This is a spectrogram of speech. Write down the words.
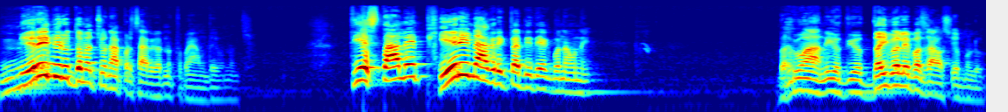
मेरै विरुद्धमा चुनाव प्रचार गर्न तपाईँ आउँदै हुनुहुन्छ। त्यस्ताले फेरि नागरिकता विधेयक बनाउने। भगवान् यो यो दैवले बचाओस् यो मुलुक।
